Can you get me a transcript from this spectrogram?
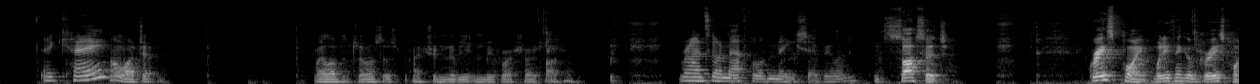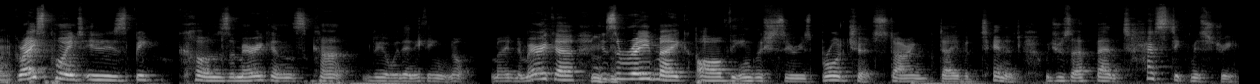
okay, I'll watch it. I love the Joneses. I shouldn't have eaten before I started talking. Ryan's got a mouthful of meat. Everyone. It's sausage. Gracepoint. What do you think of Gracepoint? Grace Point is because Americans can't deal with anything not made in America. is a remake of the English series Broadchurch, starring David Tennant, which was a fantastic mystery.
